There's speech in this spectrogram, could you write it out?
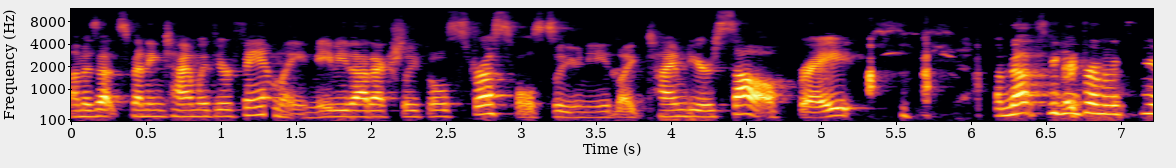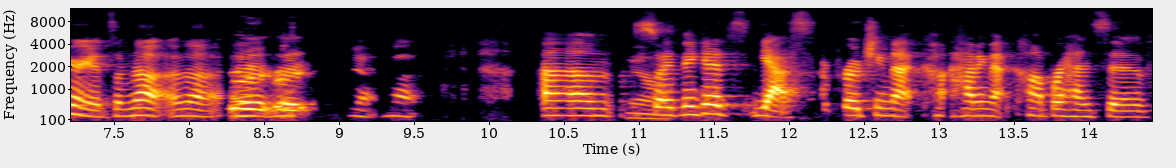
Um, is that spending time with your family? Maybe that actually feels stressful. So, you need like time to yourself, right? I'm not speaking from experience. I'm not, I'm not. right right yeah, not. Um, Yeah. So I think it's yes, approaching that, having that comprehensive,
